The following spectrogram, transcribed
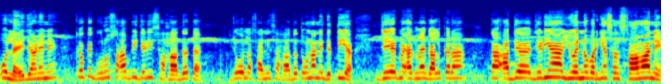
ਉਹ ਲਏ ਜਾਣੇ ਨੇ, ਕਿਉਂਕਿ ਗੁਰੂ ਸਾਹਿਬ ਦੀ ਜਿਹੜੀ ਸ਼ਹਾਦਤ ਹੈ ਜੋ ਲਾਸਾਨੀ ਸ਼ਹਾਦਤ ਉਹਨਾਂ ਨੇ ਦਿੱਤੀ ਆ ਜੇ ਮੈਂ ਮੈਂ ਗੱਲ ਕਰਾਂ ਤਾਂ ਅੱਜ ਜਿਹੜੀਆਂ ਯੂਐਨਓ ਵਰਗੀਆਂ ਸੰਸਥਾਵਾਂ ਨੇ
